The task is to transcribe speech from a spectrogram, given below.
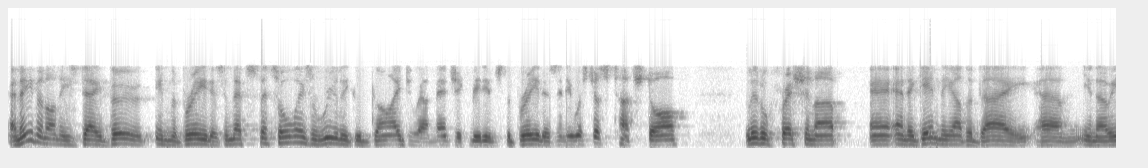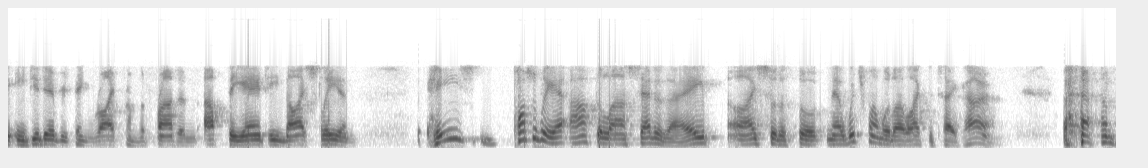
And even on his debut in the Breeders, and that's that's always a really good guide to our Magic Millions, the Breeders. And he was just touched off, little freshen up. And, and again the other day, um, you know, he, he did everything right from the front and up the ante nicely and he's possibly after last Saturday, I sort of thought, now which one would I like to take home? Um,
